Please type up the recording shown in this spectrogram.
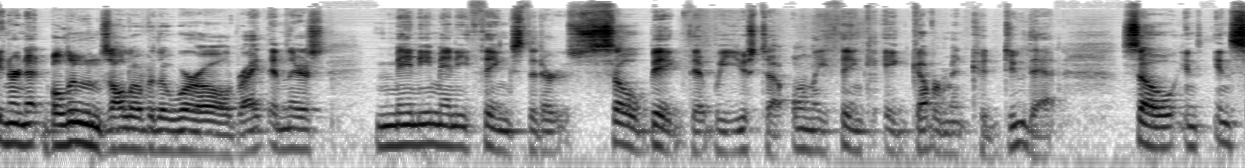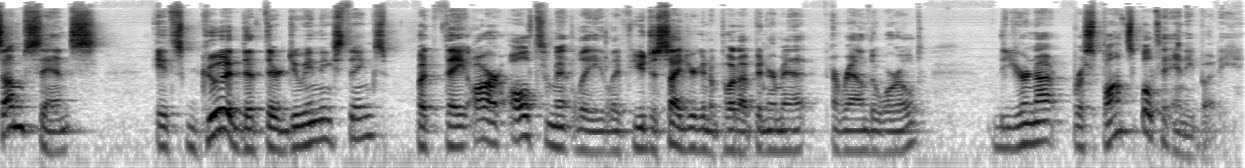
internet balloons all over the world, right? And there's many many things that are so big that we used to only think a government could do that. So in in some sense, it's good that they're doing these things, but they are ultimately, if you decide you're going to put up internet around the world, you're not responsible to anybody.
